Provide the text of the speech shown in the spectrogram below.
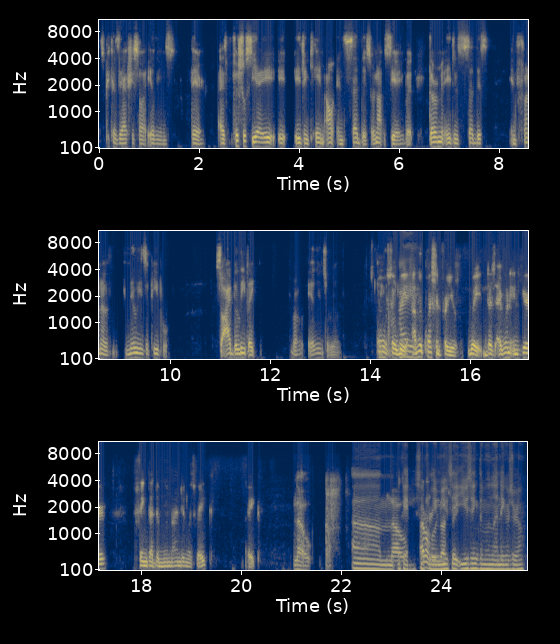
is because they actually saw aliens there As official CIA a- agent came out and said this, or not CIA, but government agents said this in front of millions of people. So I believe, like, bro, aliens are real. Oh, so wait, I I- have a question for you. Wait, does everyone in here think that the moon landing was fake? Like, No, Um. No, okay. So I don't believe Kareem, you that's think you think the moon landing was real?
